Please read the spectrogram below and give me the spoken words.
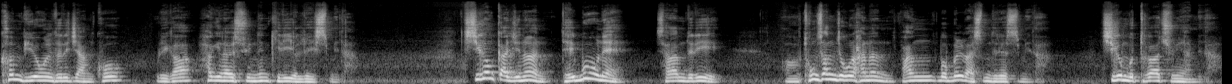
큰 비용을 들이지 않고 우리가 확인할 수 있는 길이 열려 있습니다. 지금까지는 대부분의 사람들이 어, 통상적으로 하는 방법을 말씀드렸습니다. 지금부터가 중요합니다.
